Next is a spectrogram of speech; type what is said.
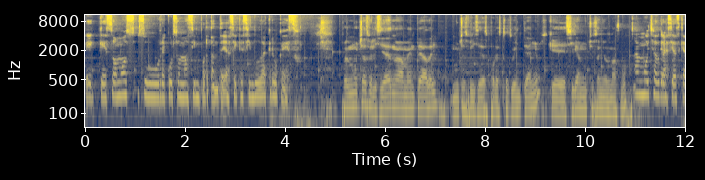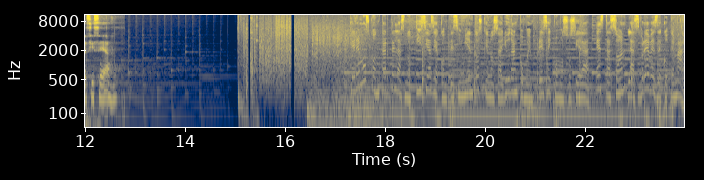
Eh, que somos su recurso más importante, así que sin duda creo que eso. Pues muchas felicidades nuevamente, Adri. Muchas felicidades por estos 20 años. Que sigan muchos años más, ¿no? Ah, muchas gracias, que así sea. Queremos contarte las noticias y acontecimientos que nos ayudan como empresa y como sociedad. Estas son las breves de Cotemar.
